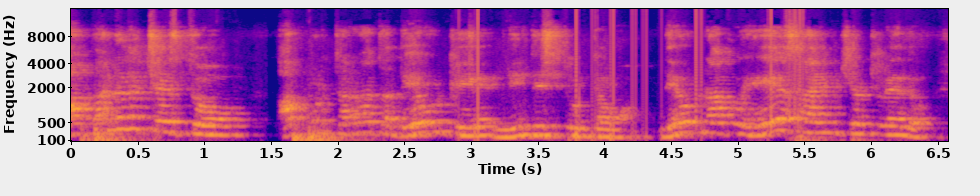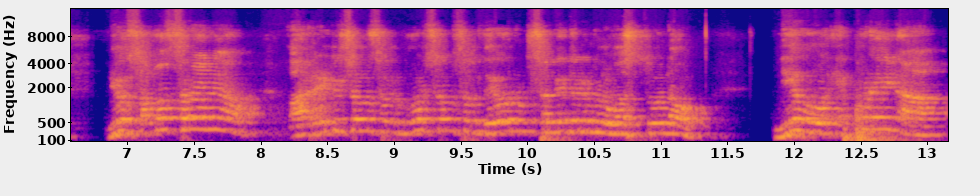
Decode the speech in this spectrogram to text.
ఆ పనులు చేస్తూ అప్పుడు తర్వాత దేవుడికి నిందిస్తూ ఉంటాము. దేవుడు నాకు ఏ సాయం చేయట్లేదు. నీవు సంవత్సరాన్ని ఆ రెండు సంవత్సరాలు మూడు సంవత్సరాలు దేవుడికి సన్నిధిలో వస్తున్నావు. నీవు ఎప్పుడైనా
